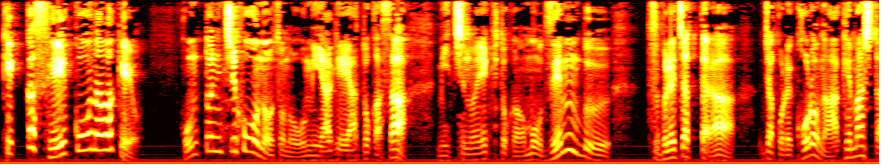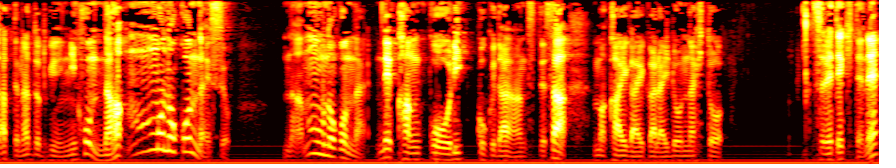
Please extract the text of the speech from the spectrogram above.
結果成功なわけよ。本当に地方のそのお土産屋とかさ、道の駅とかがもう全部潰れちゃったら、じゃあこれコロナ明けましたってなった時に日本なんも残んないですよ。なんも残んない。で、観光立国だなんつってさ、まあ、海外からいろんな人連れてきてね、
